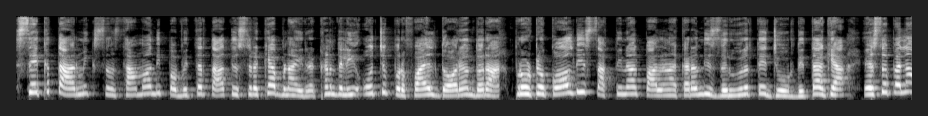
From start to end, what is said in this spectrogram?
ਸਿੱਖ ਧਾਰਮਿਕ ਸੰਸਥਾਵਾਂ ਦੀ ਪਵਿੱਤਰਤਾ ਤੇ ਸੁਰੱਖਿਆ ਬਣਾਈ ਰੱਖਣ ਦੇ ਲਈ ਉੱਚ ਪ੍ਰੋਫਾਈਲ ਦੌਰਿਆਂ ਦੌਰਾਨ ਪ੍ਰੋਟੋਕਾਲ ਦੀ ਸਖਤੀ ਨਾਲ ਪਾਲਣਾ ਕਰਨ ਦੀ ਜ਼ਰੂਰਤ ਤੇ ਜ਼ੋਰ ਦਿੱਤਾ ਗਿਆ। ਇਸ ਤੋਂ ਪਹਿਲਾਂ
